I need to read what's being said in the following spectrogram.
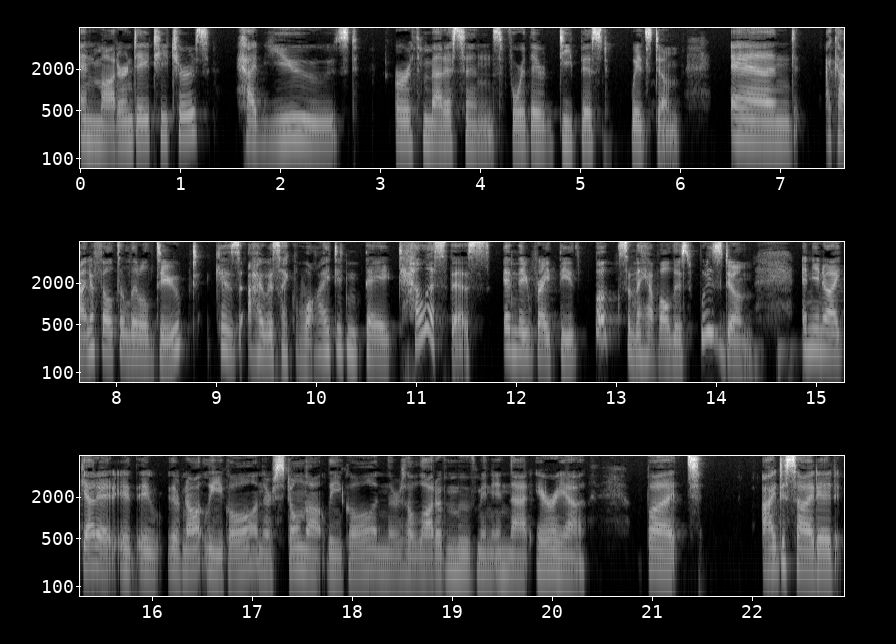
and modern day teachers had used earth medicines for their deepest wisdom. And I kind of felt a little duped because I was like, why didn't they tell us this? And they write these books and they have all this wisdom. Mm-hmm. And, you know, I get it. it, it they're not legal and they're still not legal. And there's a lot of movement in that area. But I decided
